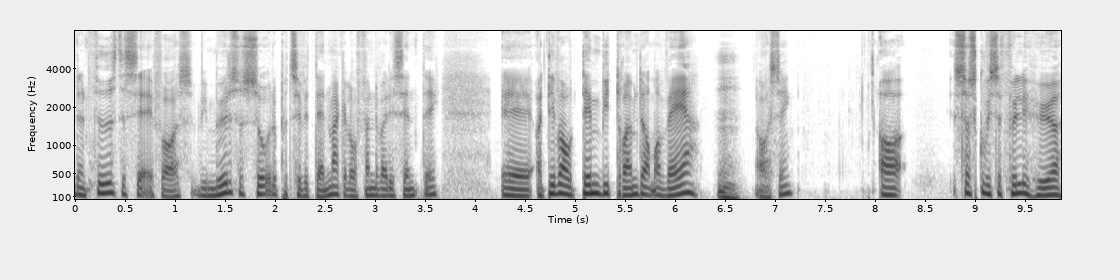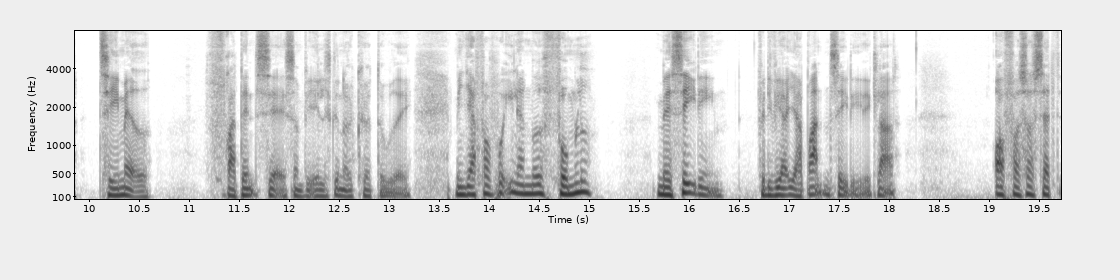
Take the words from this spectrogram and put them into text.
den fedeste serie for os. Vi mødtes og så det på TV Danmark, eller hvor fanden det var, de sendte det, ikke? Øh, og det var jo dem, vi drømte om at være Mm. også, ikke? Og så skulle vi selvfølgelig høre temaet fra den serie, som vi elskede, når vi kørte derud af. Men jeg får på en eller anden måde fumlet med CD'en, fordi vi har, jeg har brændt en CD, det er klart, og får så sat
